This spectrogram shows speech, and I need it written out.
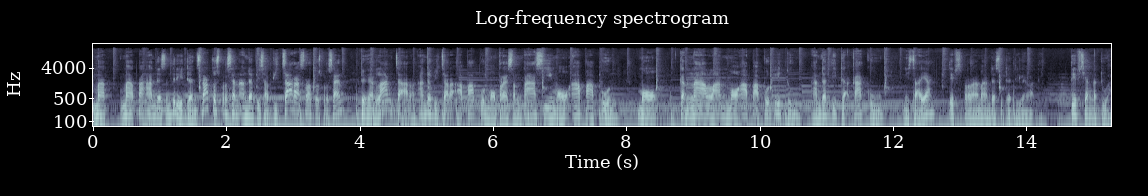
mat, mata Anda sendiri dan 100% Anda bisa bicara 100% dengan lancar, Anda bicara apa pun, mau presentasi, mau apa pun, mau kenalan, mau apa pun itu, Anda tidak kaku. Nih saya, tips pertama Anda sudah dilewati. Tips yang kedua,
